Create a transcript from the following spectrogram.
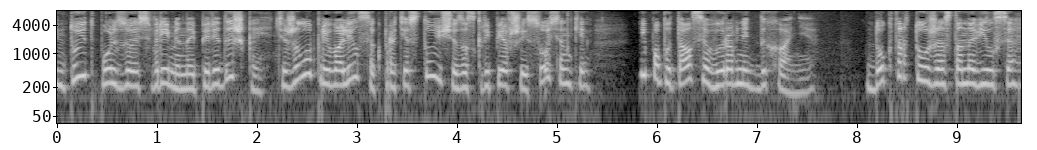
Интуит, пользуясь временной передышкой, тяжело привалился к протестующе заскрипевшей сосенке и попытался выровнять дыхание. Доктор тоже остановился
